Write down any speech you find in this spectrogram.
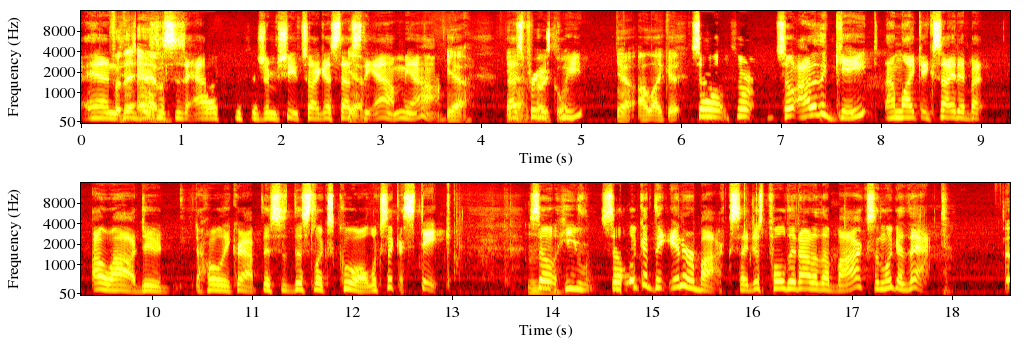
and For the his M. business is Alex Precision Machine, so I guess that's Yeah. the M. Yeah, Yeah, that's yeah, pretty cool. sweet. Yeah, I like it. So so so out of the gate, I'm like excited, but oh wow, dude, holy crap, this is this looks cool. It looks like a steak. So Mm-hmm. he so look at the inner box. I just pulled it out of the box and look at that. Uh,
